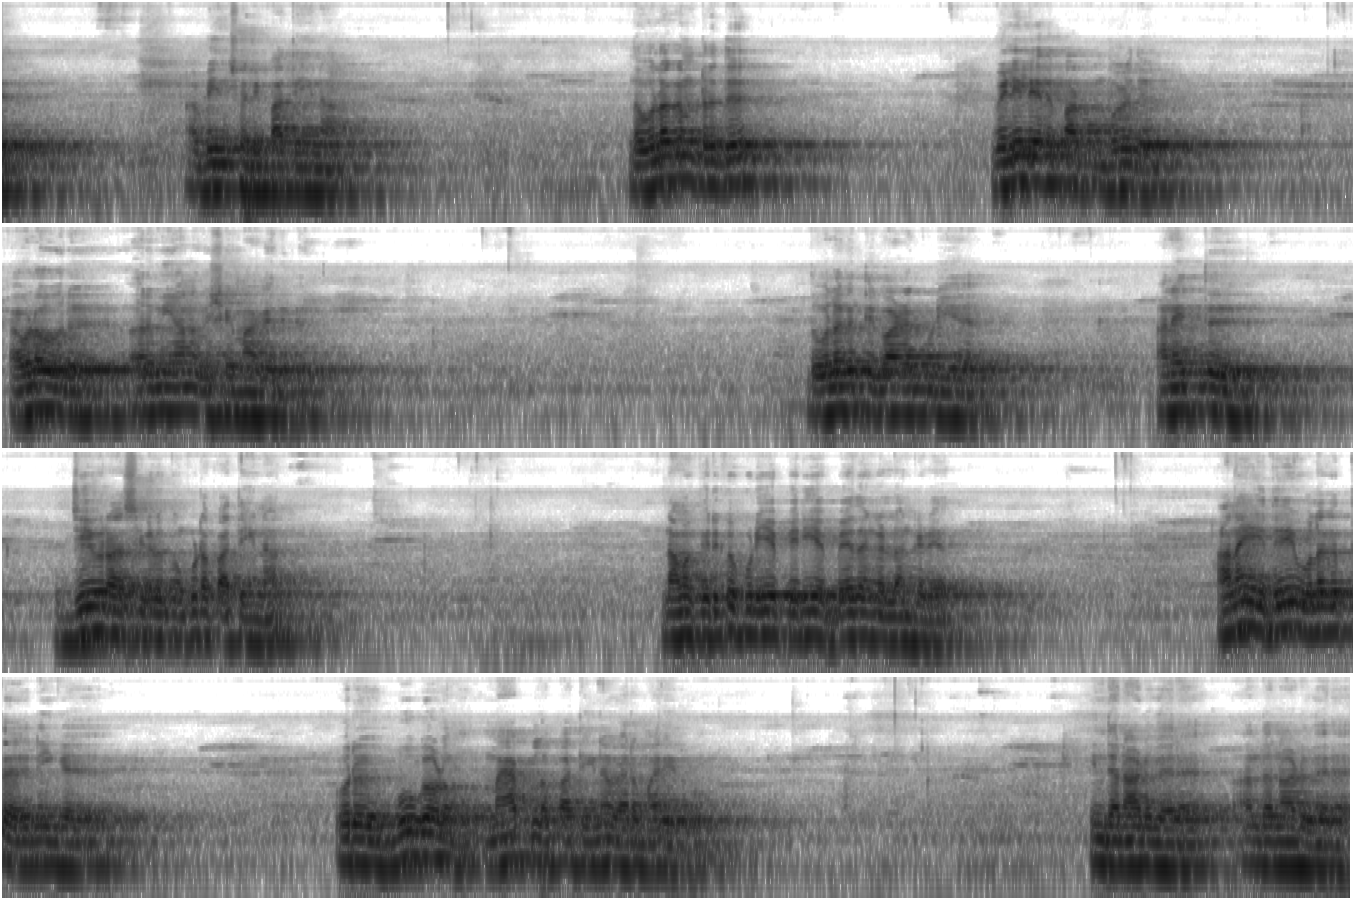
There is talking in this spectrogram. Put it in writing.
அப்படின்னு சொல்லி பார்த்தீங்கன்னா இந்த உலகம்ன்றது வெளியிலேருந்து பார்க்கும் பொழுது அவ்வளோ ஒரு அருமையான விஷயமாக இருக்குது. இந்த உலகத்தில் வாழக்கூடிய அனைத்து ஜீவராசிகளுக்கும் கூட பார்த்தீங்கன்னா நமக்கு இருக்கக்கூடிய பெரிய பேதங்கள்லாம் கிடையாது. ஆனால் இதே உலகத்தை நீங்கள் ஒரு பூகோளம் மேப்பில் பார்த்தீங்கன்னா வேறு மாதிரி இருக்கும். இந்த நாடு வேறு அந்த நாடு வேறு.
